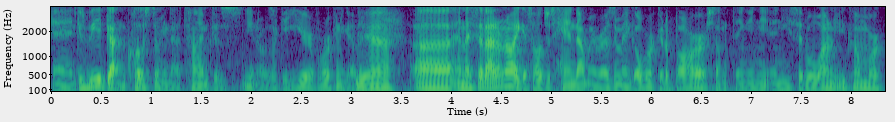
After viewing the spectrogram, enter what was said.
And because we had gotten close during that time, because you know it was like a year of working together. Yeah. Uh, and I said, I don't know. I guess I'll just hand out my resume, go work at a bar or something. And he, and he said, Well, why don't you come work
